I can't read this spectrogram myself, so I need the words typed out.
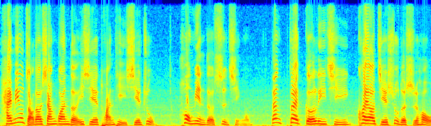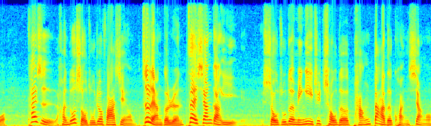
还没有找到相关的一些团体协助后面的事情哦。但在隔离期快要结束的时候哦。开始很多手足就发现哦，这两个人在香港以手足的名义去筹得庞大的款项哦，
